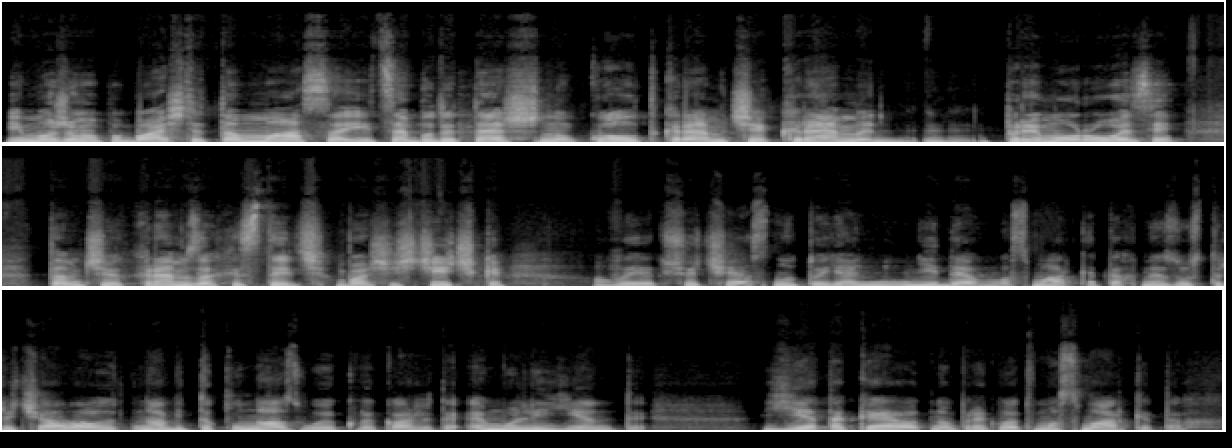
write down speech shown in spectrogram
і можемо побачити там маса. І це буде теж ну, колд крем чи крем при морозі, там, чи крем захистить ваші щічки. Але якщо чесно, то я ніде в мас-маркетах не зустрічала от навіть таку назву, як ви кажете, емолієнти. Є таке, от, наприклад, в мас-маркетах.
